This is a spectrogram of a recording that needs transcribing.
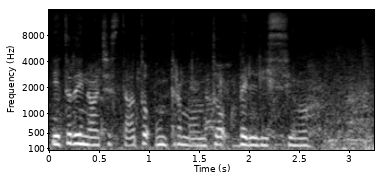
dietro di noi c'è stato un tramonto bellissimo.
